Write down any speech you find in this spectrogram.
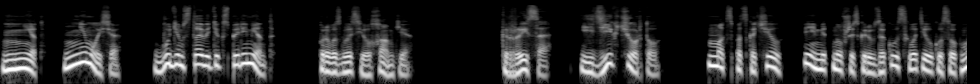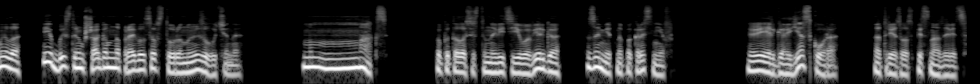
«Нет, не мойся. Будем ставить эксперимент», – провозгласил Хамки. «Крыса, иди к черту!» Макс подскочил и, метнувшись к рюкзаку, схватил кусок мыла и быстрым шагом направился в сторону излучины. «Макс!» — попыталась остановить его Вельга, заметно покраснев. «Вельга, я скоро!» — отрезал спецназовец.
